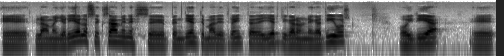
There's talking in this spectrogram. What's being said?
Eh, la mayoría de los exámenes eh, pendientes, más de 30 de ayer, llegaron negativos. Hoy día eh,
